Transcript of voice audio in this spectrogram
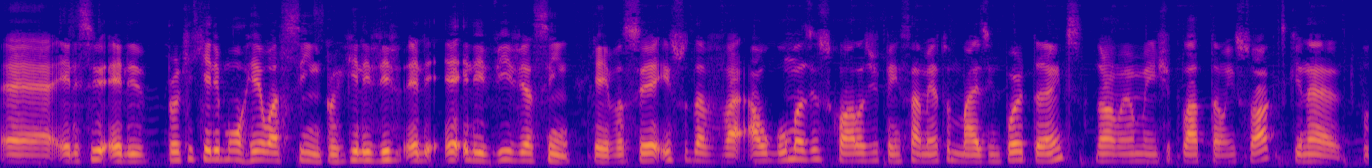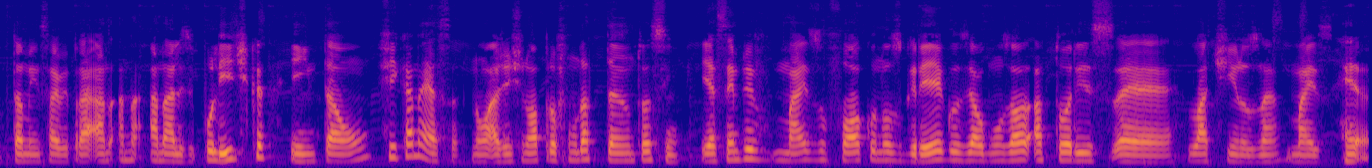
é, ele, se, ele, por que, que ele morreu assim? Por que, que ele, vive, ele, ele vive assim? E aí você estuda algumas escolas de pensamento mais importantes, normalmente Platão e Sócrates, que né, tipo, também serve para análise política, e então fica nessa. Não, a gente não aprofunda tanto assim. E é sempre mais o foco nos gregos e alguns atores é, latinos, né? Mais re-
